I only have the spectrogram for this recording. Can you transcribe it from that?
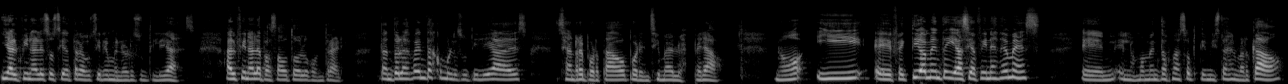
y al final eso iba a traducir en menores utilidades. Al final ha pasado todo lo contrario. Tanto las ventas como las utilidades se han reportado por encima de lo esperado. ¿no? Y efectivamente, ya hacia fines de mes, en, los momentos más optimistas del mercado,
